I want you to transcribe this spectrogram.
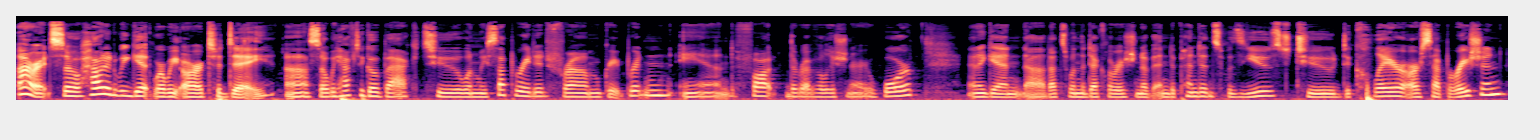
All right, so how did we get where we are today? Uh, so we have to go back to when we separated from Great Britain and fought the Revolutionary War. And again, uh, that's when the Declaration of Independence was used to declare our separation.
